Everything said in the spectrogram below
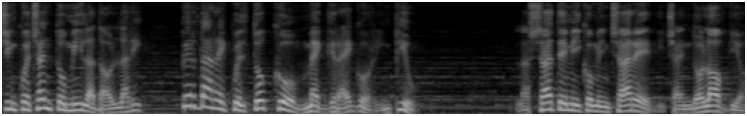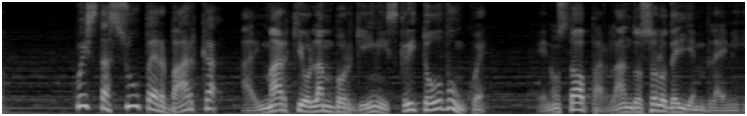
500 mila dollari per dare quel tocco McGregor in più. Lasciatemi cominciare dicendo l'ovvio. Questa super barca ha il marchio Lamborghini scritto ovunque e non sto parlando solo degli emblemi.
